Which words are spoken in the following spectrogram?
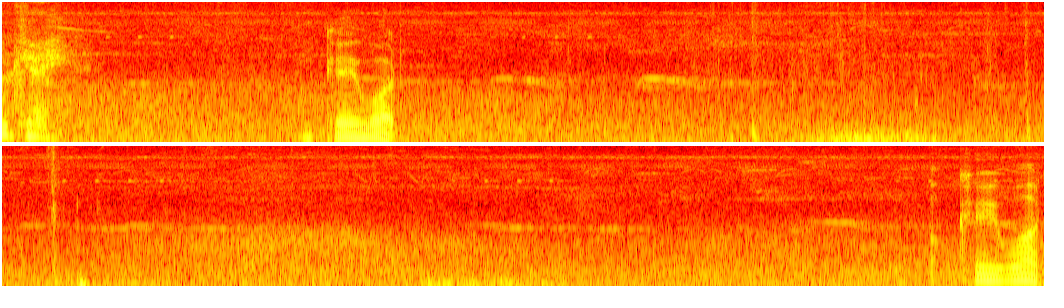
Okay. Okay, what? Okay, what?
